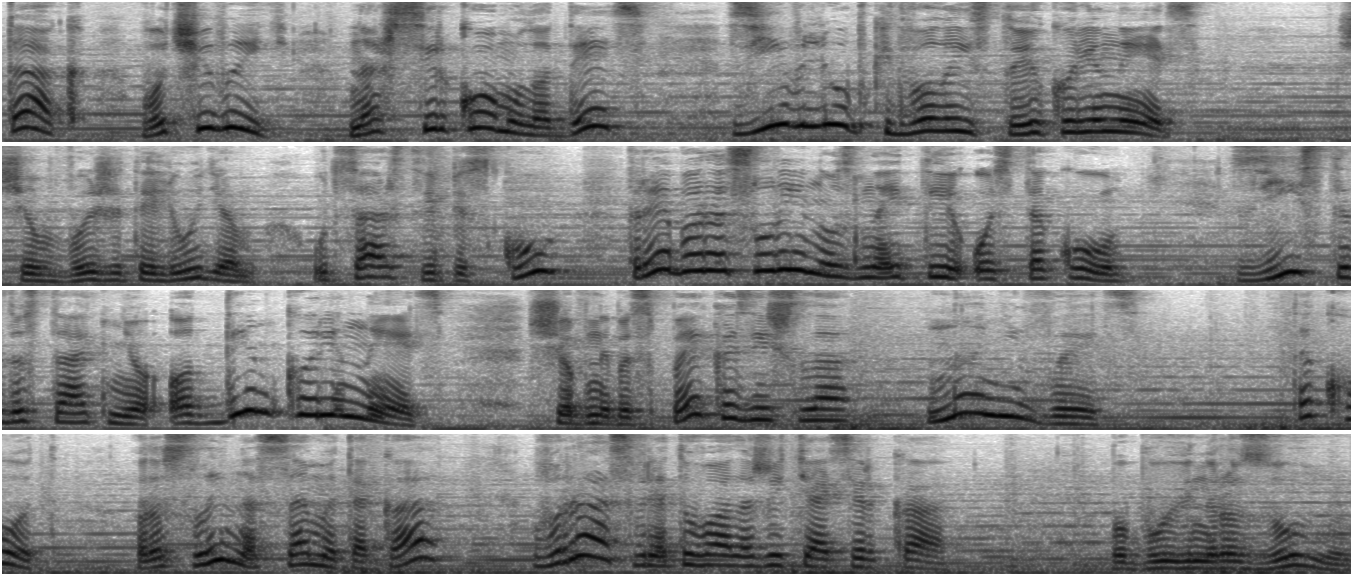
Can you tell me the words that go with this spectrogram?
Так, вочевидь, наш сірко молодець з'їв любки дволистої корінець. Щоб вижити людям у царстві піску, треба рослину знайти ось таку. З'їсти достатньо один корінець, щоб небезпека зійшла на нівець. Так от, рослина саме така враз врятувала життя сірка, бо був він розумним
